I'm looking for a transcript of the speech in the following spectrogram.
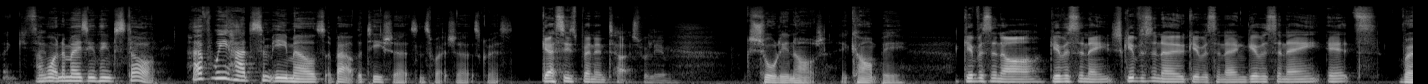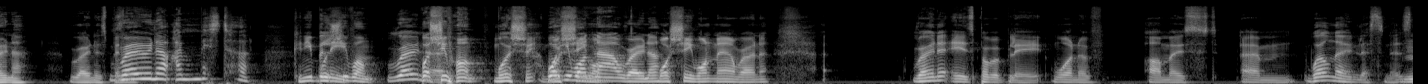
thank you so And what an amazing thing to start. Have we had some emails about the t-shirts and sweatshirts, Chris? Guess who's been in touch, William? Surely not. It can't be. Give us an R, give us an H, give us an O, give us an N, give us an A. It's Rona. Rona's been. Rona, I missed her. Can you believe What she want? Rona? What she want? What she? What you she want now, Rona? What she want now, Rona? Rona is probably one of our most um, well-known listeners to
